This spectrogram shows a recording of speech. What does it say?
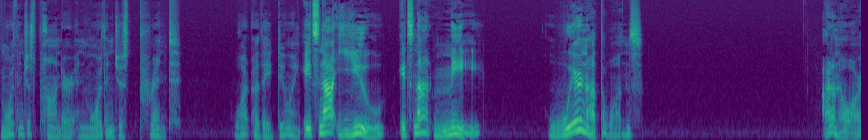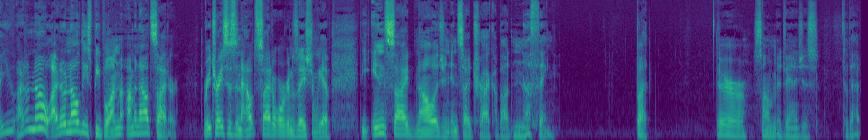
More than just ponder and more than just print. What are they doing? It's not you. It's not me. We're not the ones. I don't know. Are you? I don't know. I don't know these people. I'm, I'm an outsider. Retrace is an outsider organization. We have the inside knowledge and inside track about nothing. But there are some advantages to that.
